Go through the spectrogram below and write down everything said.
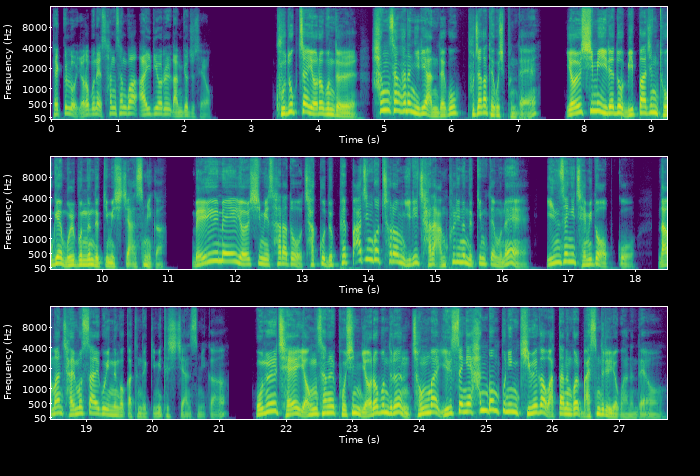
댓글로 여러분의 상상과 아이디어를 남겨주세요. 구독자 여러분들, 항상 하는 일이 안 되고 부자가 되고 싶은데, 열심히 일해도 밑 빠진 독에 물 붓는 느낌이시지 않습니까? 매일매일 열심히 살아도 자꾸 늪에 빠진 것처럼 일이 잘 안 풀리는 느낌 때문에 인생이 재미도 없고 나만 잘못 살고 있는 것 같은 느낌이 드시지 않습니까? 오늘 제 영상을 보신 여러분들은 정말 일생에 한 번뿐인 기회가 왔다는 걸 말씀드리려고 하는데요.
